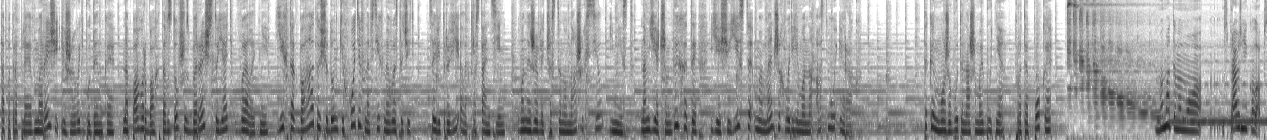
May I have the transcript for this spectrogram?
та потрапляє в мережі і живить будинки. На пагорбах та вздовж узбереж стоять велетні. Їх так багато, що дон кіхотів на всіх не вистачить. Це вітрові електростанції. Вони живлять частину наших сіл і міст. Нам є чим дихати, є що їсти. Ми менше хворіємо на астму і рак. Таким може бути наше майбутнє, проте поки Ми матимемо справжній колапс.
